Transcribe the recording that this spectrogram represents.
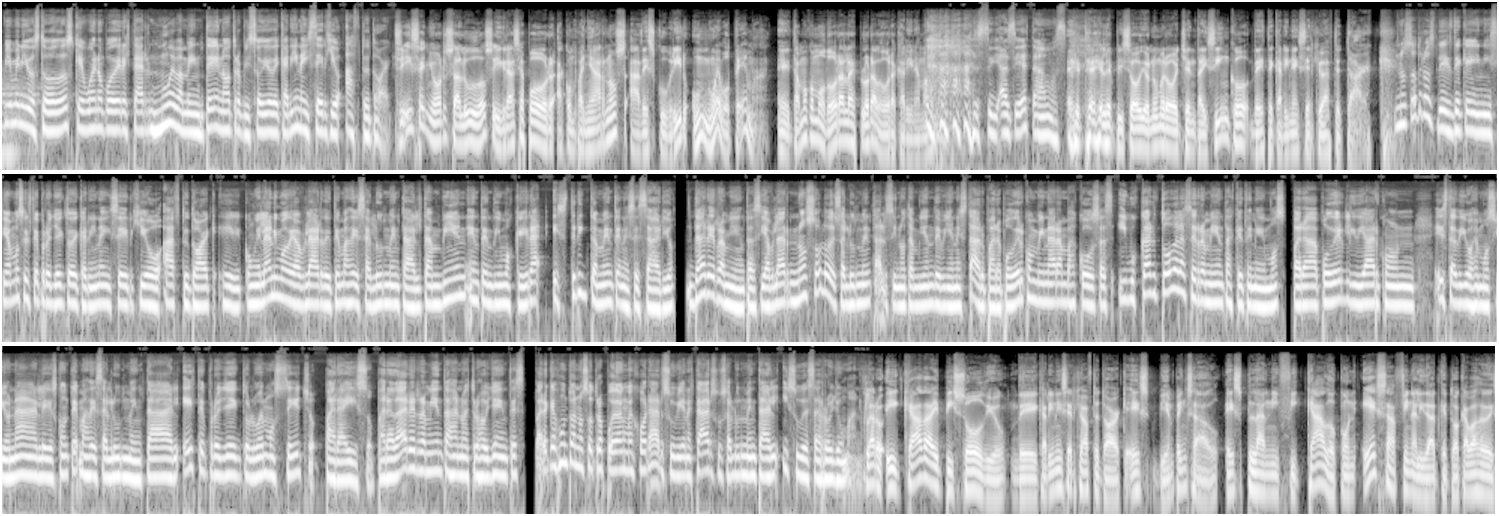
Bienvenidos todos, qué bueno poder estar nuevamente en otro episodio de Karina y Sergio After Dark. Sí, señor, saludos y gracias por acompañarnos a descubrir un nuevo tema. Eh, estamos como Dora la exploradora, Karina. Más sí, así estamos. Este es el episodio número 85 de este Karina y Sergio After Dark. Nosotros desde que iniciamos este proyecto de Karina y Sergio After Dark, eh, con el ánimo de hablar de temas de salud mental, también entendimos que era estrictamente necesario dar herramientas y hablar no solo de salud mental, sino también de bienestar para poder combinar ambas cosas y buscar todas las herramientas que tenemos para poder lidiar con estadios emocionales, con temas de salud mental. Este proyecto lo hemos hecho para eso, para dar herramientas a nuestros oyentes para que junto a nosotros puedan mejorar su bienestar, su salud mental y su desarrollo humano. Claro, y cada episodio de Karina y Sergio After Dark es bien pensado, es planificado con esa finalidad que tú acabas de decir.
